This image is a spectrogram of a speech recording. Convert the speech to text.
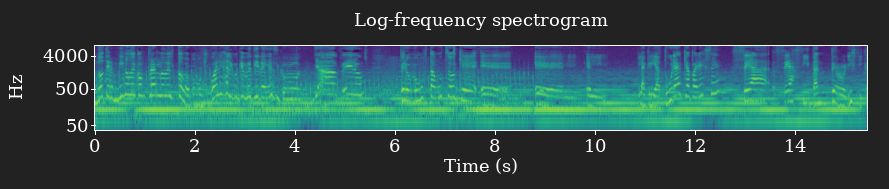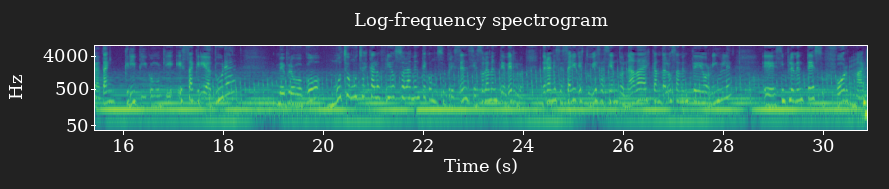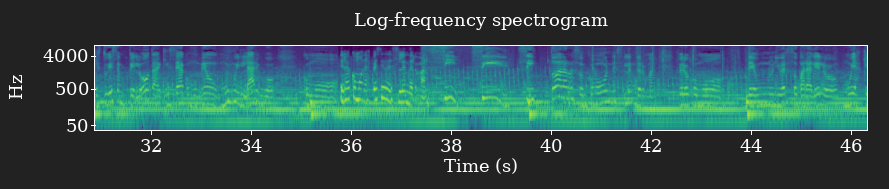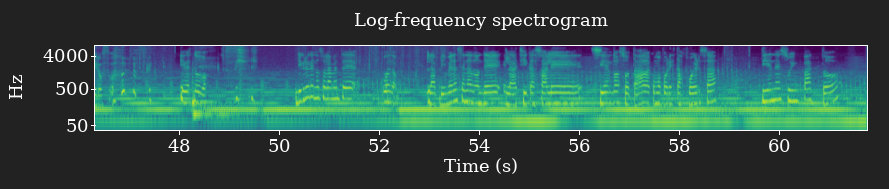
No termino de comprarlo del todo, como que igual es algo que me tiene ahí así como, ya, pero... Pero me gusta mucho que eh, el- el- la criatura que aparece sea, sea así tan terrorífica, tan creepy, como que esa criatura me provocó mucho, mucho escalofrío solamente como su presencia, solamente verlo. No era necesario que estuviese haciendo nada escandalosamente horrible, eh, simplemente su forma, que estuviese en pelota, que sea como medio muy, muy largo, como... Era como una especie de Slenderman. Sí, sí, sí, toda la razón, como un Slenderman, pero como de un universo paralelo muy asqueroso. no sé. Y desnudo. Sí. Yo creo que no solamente, bueno, la primera escena donde la chica sale siendo azotada como por esta fuerza, tiene su impacto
